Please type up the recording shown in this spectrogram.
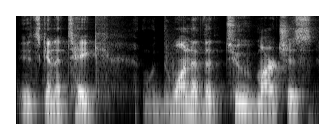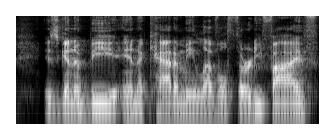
it's going to take one of the two marches is going to be in Academy level 35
